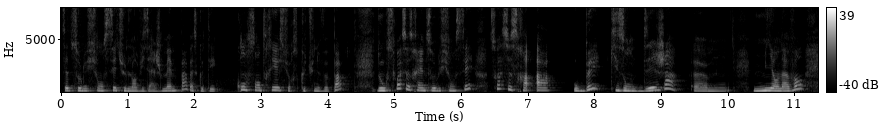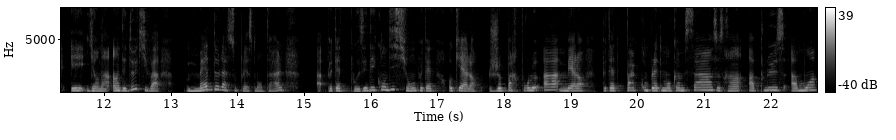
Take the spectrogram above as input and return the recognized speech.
Cette solution C, tu ne l'envisages même pas parce que tu es concentré sur ce que tu ne veux pas. Donc soit ce sera une solution C, soit ce sera A ou B qu'ils ont déjà euh, mis en avant et il y en a un des deux qui va mettre de la souplesse mentale, peut-être poser des conditions, peut-être, ok, alors je pars pour le A, mais alors peut-être pas complètement comme ça, ce sera un A plus, A moins.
